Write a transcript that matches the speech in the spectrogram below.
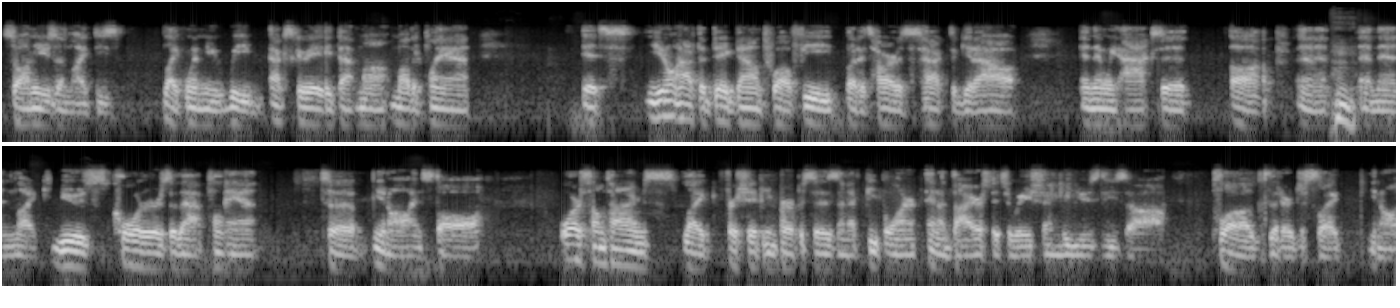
So I'm using like these, like when you we excavate that mo- mother plant it's you don't have to dig down 12 feet, but it's hard as heck to get out. And then we axe it up and hmm. and then like use quarters of that plant to you know install or sometimes like for shipping purposes and if people aren't in a dire situation we use these uh plugs that are just like you know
